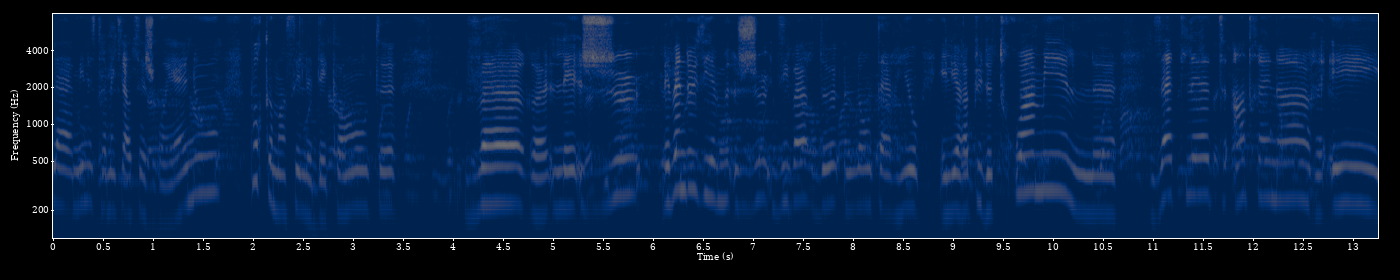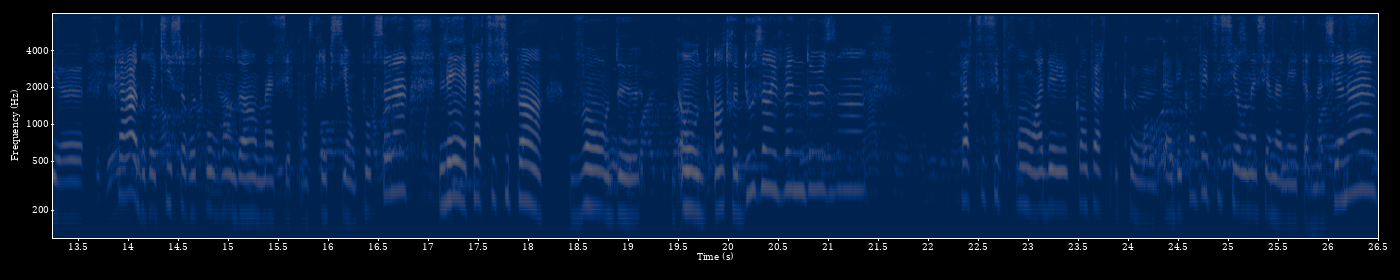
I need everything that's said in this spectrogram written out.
la ministre McLeod s'est joint à nous pour commencer le décompte vers les Jeux, les 22e Jeux d'hiver de l'Ontario. Il y aura plus de 3000 athlètes, entraîneurs et euh, cadres qui se retrouveront dans ma circonscription. Pour cela, les participants vont de, ont entre 12 ans et 22 ans, participeront à des, compétitions nationales et internationales.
